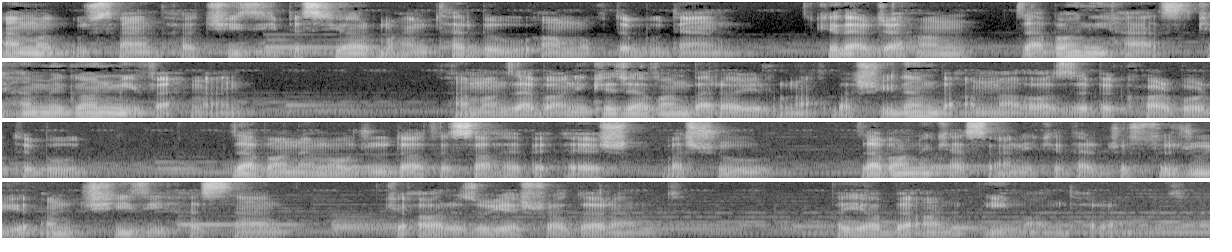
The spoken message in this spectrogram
اما گوسفندها چیزی بسیار مهمتر به او آموخته بودند که در جهان زبانی هست که همگان می‌فهمند. همان زبانی که جوان برای رونق بخشیدن به آن مغازه به کار برده بود. زبان موجودات صاحب عشق و شور زبان کسانی که در جستجوی آن چیزی هستند که آرزویش را دارند و یا به آن ایمان دارند.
